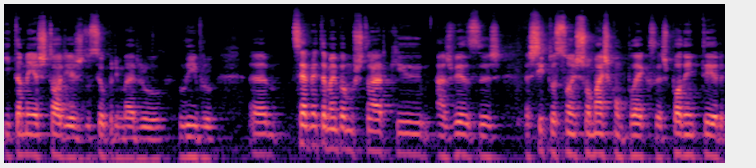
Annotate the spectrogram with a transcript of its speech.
e também as histórias do seu primeiro livro eh, servem também para mostrar que às vezes as situações são mais complexas, podem ter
